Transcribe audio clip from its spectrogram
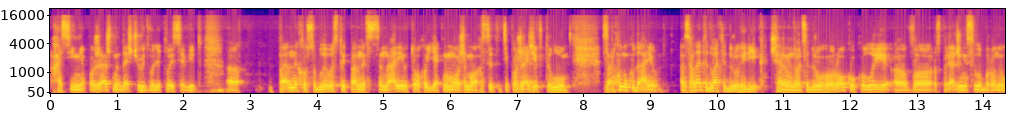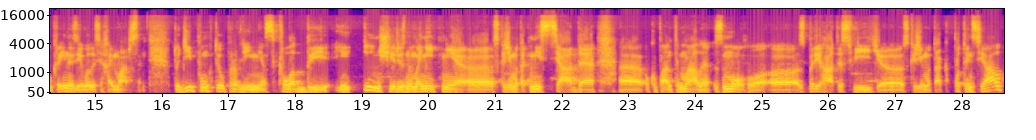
гасіння пожеж. Ми дещо відволіклися від е, певних особливостей, певних сценаріїв того, як ми можемо гасити ці пожежі в тилу за рахунок ударів. Згадайте 22-й рік, червень 22-го року, коли е, в розпорядженні Сил оборони України з'явилися хаймарси. Тоді пункти управління, склади і інші різноманітні, е, скажімо так, місця, де е, окупанти мали змогу зберігати свій, скажімо так, потенціал.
